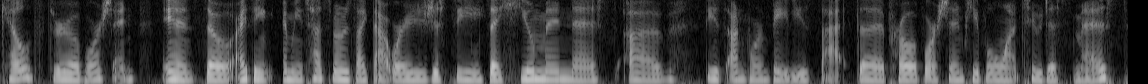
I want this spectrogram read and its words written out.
killed through abortion. And so I think, I mean, testimonies like that where you just see the humanness of these unborn babies that the pro abortion people want to dismiss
